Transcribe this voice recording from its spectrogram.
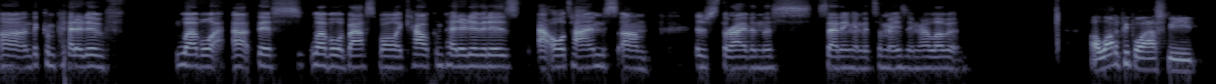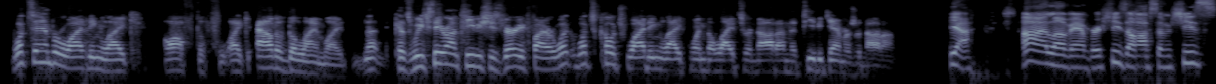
uh, the competitive level at this level of basketball, like how competitive it is at all times. Um, I just thrive in this setting, and it's amazing. I love it. A lot of people ask me, "What's Amber Whiting like off the like out of the limelight because we see her on TV. She's very fire. What what's Coach Whiting like when the lights are not on, the TV cameras are not on? Yeah, I love Amber. She's awesome. She's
